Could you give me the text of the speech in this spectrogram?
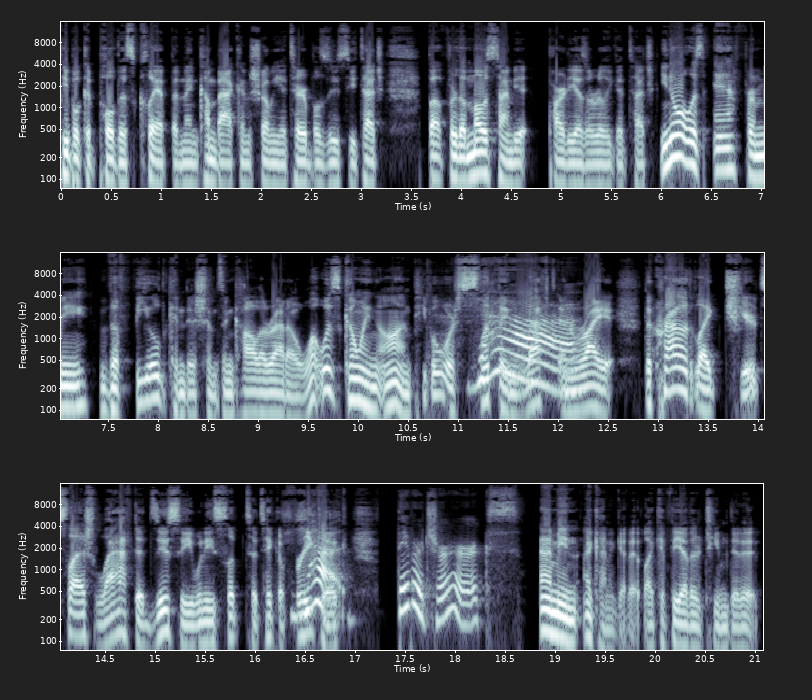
people could pull this clip and then come back and show me a terrible Zusi touch. But for the most time, Party has a really good touch. You know what was eh for me? The field conditions in Colorado. What was going on? People were slipping yeah. left and right. The crowd like cheered slash laughed at Zusi when he slipped to take a free yeah, kick. They were jerks. I mean, I kind of get it. Like if the other team did it,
